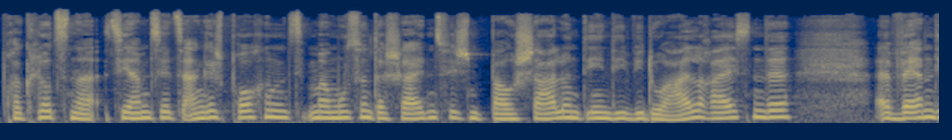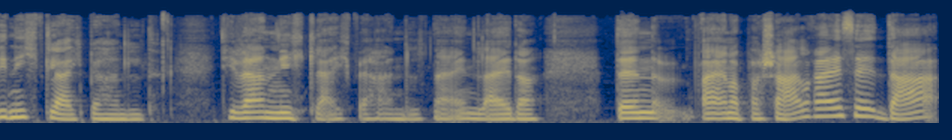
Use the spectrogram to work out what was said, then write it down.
Frau Klotzner, Sie haben es jetzt angesprochen, man muss unterscheiden zwischen Pauschal- und Individualreisende. Äh, werden die nicht gleich behandelt? Die werden nicht gleich behandelt, nein, leider. Denn bei einer Pauschalreise, da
